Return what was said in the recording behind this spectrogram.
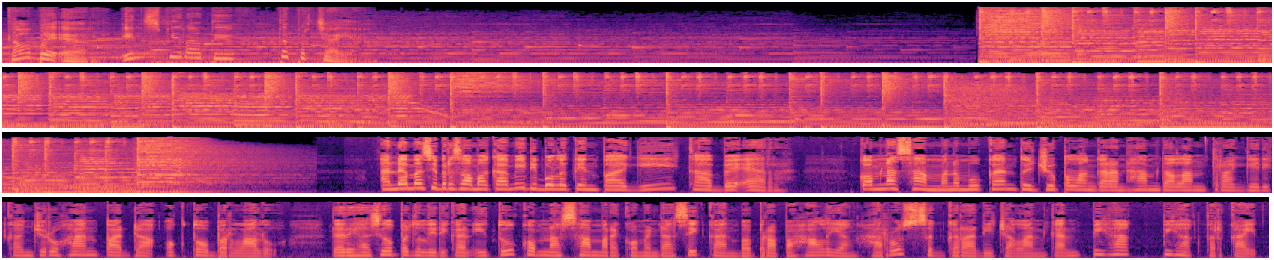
KBR Inspiratif Terpercaya. Anda masih bersama kami di Buletin Pagi KBR. Komnas HAM menemukan tujuh pelanggaran HAM dalam tragedi Kanjuruhan pada Oktober lalu. Dari hasil penyelidikan itu, Komnas HAM merekomendasikan beberapa hal yang harus segera dijalankan pihak-pihak terkait.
